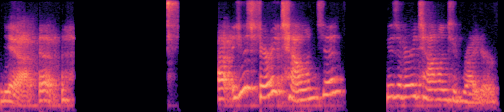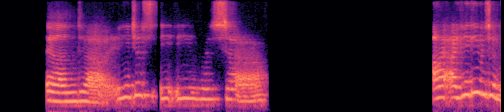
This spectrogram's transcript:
Yeah. Uh, uh, he was very talented. He was a very talented writer and uh, he just he, he was uh, I, I, think he was a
